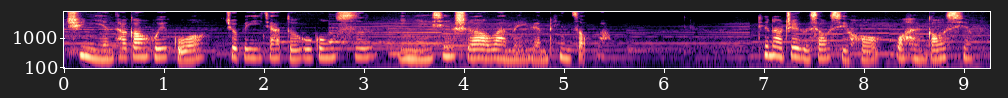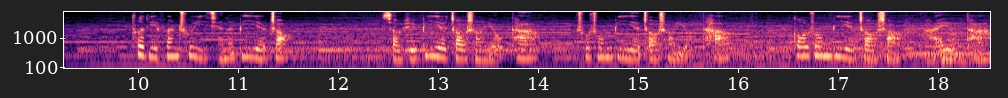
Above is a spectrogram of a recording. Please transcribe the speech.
去年他刚回国，就被一家德国公司以年薪十二万美元聘走了。听到这个消息后，我很高兴。特地翻出以前的毕业照，小学毕业照上有他，初中毕业照上有他，高中毕业照上还有他，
